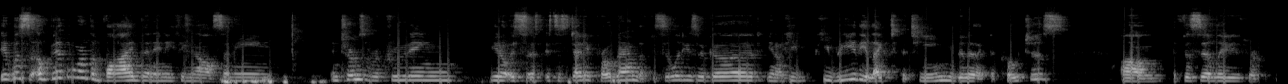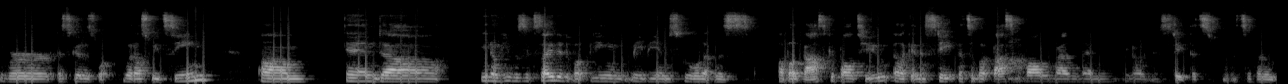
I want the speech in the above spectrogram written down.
it was a bit more the vibe than anything else. I mean, in terms of recruiting, you know, it's a, it's a steady program. The facilities are good. You know, he he really liked the team. He really liked the coaches. Um, the facilities were, were as good as what, what else we'd seen. Um, and, uh, you know, he was excited about being maybe in a school that was about basketball too, like in a state that's about basketball rather than, you know, in a state that's, that's about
